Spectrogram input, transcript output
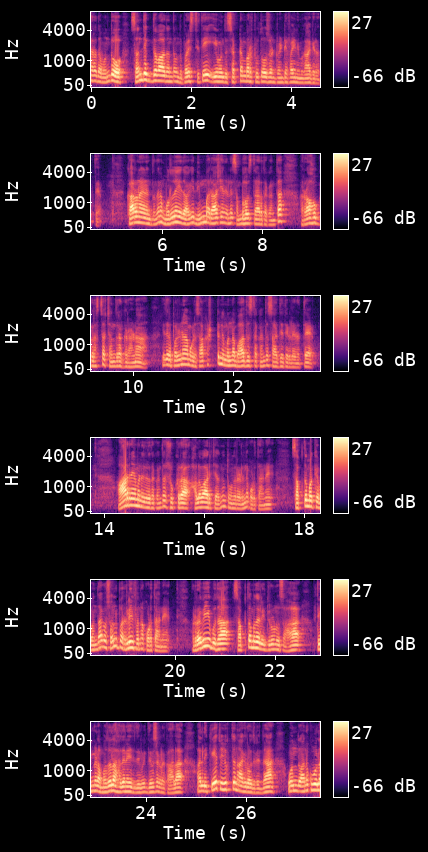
ಥರದ ಒಂದು ಸಂದಿಗ್ಧವಾದಂಥ ಒಂದು ಪರಿಸ್ಥಿತಿ ಈ ಒಂದು September two thousand twenty five ನಿಮಗಾಗಿರುತ್ತೆ. ಕಾರಣ ಏನಂತಂದರೆ, ಮೊದಲನೇದಾಗಿ ನಿಮ್ಮ ರಾಶಿಯಲ್ಲೇ ಸಂಭವಿಸ್ತಾ ಇರತಕ್ಕಂಥ ರಾಹುಗ್ರಸ್ತ ಚಂದ್ರಗ್ರಹಣ. ಇದರ ಪರಿಣಾಮಗಳು ಸಾಕಷ್ಟು ನಿಮ್ಮನ್ನು ಬಾಧಿಸ್ತಕ್ಕಂಥ ಸಾಧ್ಯತೆಗಳಿರುತ್ತೆ. ಆರನೇ ಮನೆಯಲ್ಲಿರತಕ್ಕಂಥ ಶುಕ್ರ ಹಲವಾರು ರೀತಿಯಾದ ತೊಂದರೆಗಳನ್ನು ಕೊಡ್ತಾನೆ. ಸಪ್ತಮಕ್ಕೆ ಬಂದಾಗ ಸ್ವಲ್ಪ ರಿಲೀಫನ್ನು ಕೊಡ್ತಾನೆ. ರವಿ, ಬುಧ ಸಪ್ತಮದಲ್ಲಿದ್ದರೂ ಸಹ ತಿಂಗಳ ಮೊದಲ ಹದಿನೈದು ದಿವ, ದಿವಸಗಳ ಕಾಲ ಅಲ್ಲಿ ಕೇತುಯುಕ್ತನಾಗಿರೋದ್ರಿಂದ ಒಂದು ಅನುಕೂಲ,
